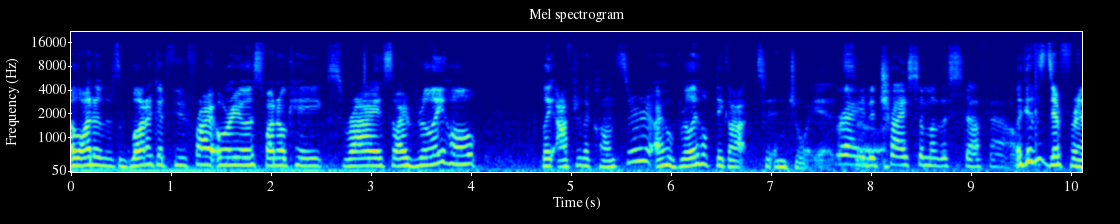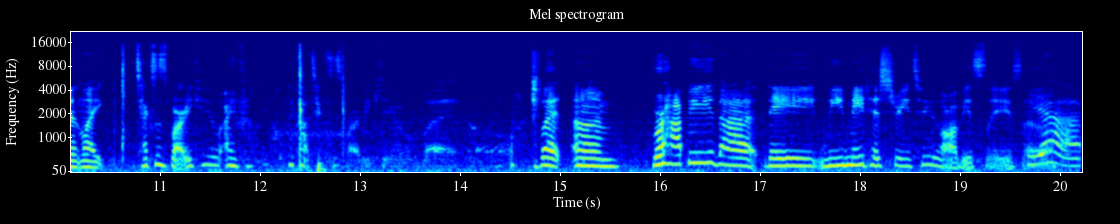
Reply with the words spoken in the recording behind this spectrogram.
a lot of there's a lot of good food, fried Oreos, funnel cakes, rice. So I really hope, like after the concert, I hope really hope they got to enjoy it. Right. so. To try some of the stuff out. Like it's different. Like Texas barbecue. I really hope we got Texas barbecue, but oh. but um, we're happy that they we made history too. Obviously, so yeah.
